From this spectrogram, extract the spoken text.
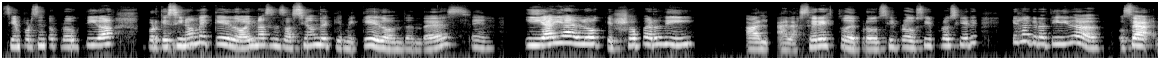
100% productiva, porque si no me quedo, hay una sensación de que me quedo, ¿entendés? Sí. Y hay algo que yo perdí al, al hacer esto de producir, producir, producir, es la creatividad. O sea,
